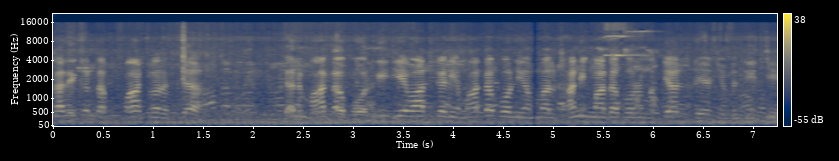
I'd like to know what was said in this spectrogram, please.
કાર્યકર્તા પાંચ વર્ષ થયા. ત્યારે માધાપોરની જે વાત કરીએ, માધાપોરની અમારા સ્થાનિક માધાપોરનું મધ્યાર જે છે મંદિર છે,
